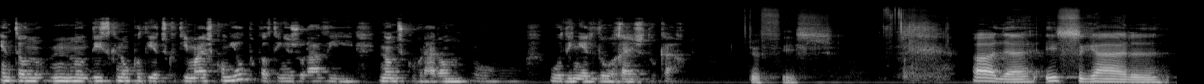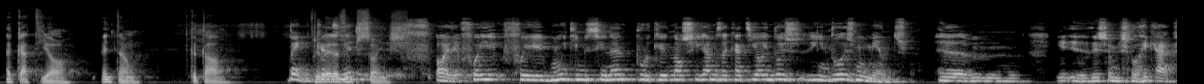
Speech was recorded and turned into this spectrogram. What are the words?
então não disse que não podia discutir mais com ele porque ele tinha jurado e não nos cobraram o, o dinheiro do arranjo do carro que fixe. Olha, e chegar a Catió, então, que tal? Bem, Primeiras impressões. Olha, foi, foi muito emocionante porque nós chegámos a Catió em dois, em dois momentos. Um, Deixa-me explicar.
